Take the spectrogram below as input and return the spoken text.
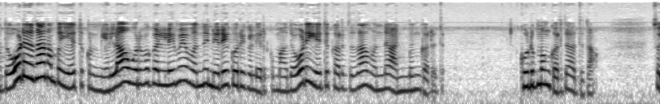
அதோட தான் நம்ம ஏற்றுக்கணும் எல்லா உறவுகள்லையுமே வந்து நிறைகுறைகள் இருக்கும். அதோடு ஏற்றுக்கிறது தான் வந்து அன்புங்கிறது. குடும்பங்கிறது அதுதான். ஸோ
